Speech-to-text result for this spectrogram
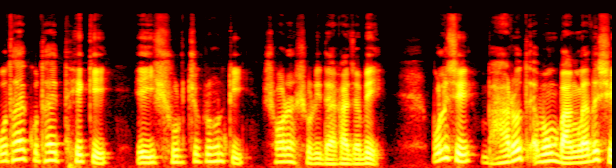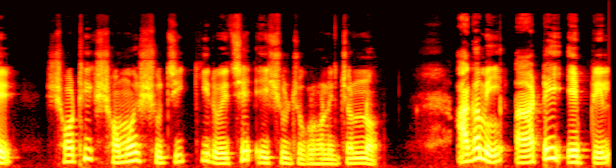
কোথায় কোথায় থেকে এই সূর্যগ্রহণটি সরাসরি দেখা যাবে। বলেছে ভারত এবং বাংলাদেশে সঠিক সময়সূচি কি রয়েছে এই সূর্যগ্রহণের জন্য। আগামী আটই এপ্রিল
